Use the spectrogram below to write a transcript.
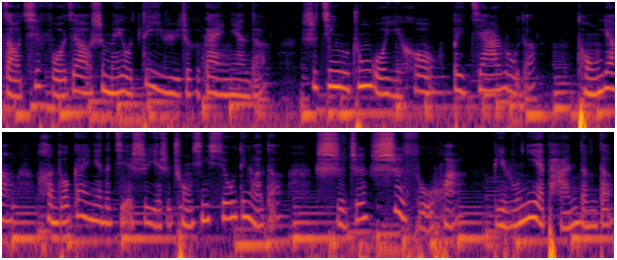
早期佛教是没有地狱这个概念的，是进入中国以后被加入的。同样，很多概念的解释也是重新修订了的，使之世俗化。比如涅槃等等，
